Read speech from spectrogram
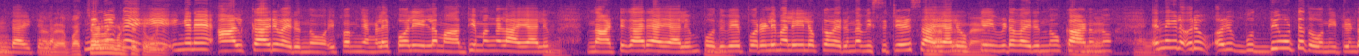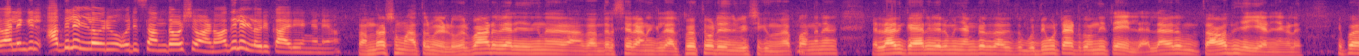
ഉണ്ടായിട്ടില്ല. അതെ പച്ചവെള്ളം കുടിച്ചിട്ട് ഇങ്ങനെ ആൾക്കാർ വരുന്നു. ഇപ്പം ഞങ്ങളെ പോലെയുള്ള മാധ്യമങ്ങളായാലും നാട്ടുകാരായാലും പൊതുവെ പുരളിമലയിലൊക്കെ വരുന്ന വിസിറ്റേഴ്സ് ആയാലും ഒക്കെ ഇവിടെ വരുന്നു കാണുന്നു. എന്തെങ്കിലും ഒരു ഒരു ബുദ്ധിമുട്ട് തോന്നിയിട്ടുണ്ടോ? അല്ലെങ്കിൽ അതിലുള്ള ഒരു ഒരു സന്തോഷമാണോ? അതിലുള്ള ഒരു കാര്യം എങ്ങനെയാ? സന്തോഷം മാത്രമേ ഉള്ളൂ. ഒരുപാട് പേര് ഇങ്ങനെ സന്ദർശകരാണെങ്കിൽ അത്ഭുതത്തോടെ ഞാൻ വീക്ഷിക്കുന്നത്. അപ്പോൾ അങ്ങനെ എല്ലാവരും കയറി വരുമ്പോൾ ഞങ്ങൾക്ക് ബുദ്ധിമുട്ടായിട്ട് തോന്നിയിട്ടേ ഇല്ല. എല്ലാവരും സ്വാഗതം ചെയ്യുകയാണ് ഞങ്ങൾ ഇപ്പോൾ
